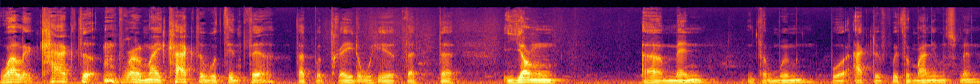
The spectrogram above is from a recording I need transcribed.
while a character, while my character within there that portrayed over here that uh, young uh, men and some women were active with the monuments men,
